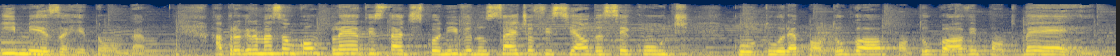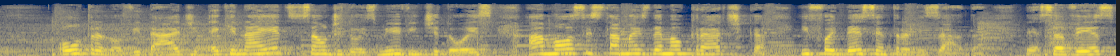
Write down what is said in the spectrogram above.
e mesa redonda. A programação completa está disponível no site oficial da Secult, cultura.gov.gov.br. Outra novidade é que na edição de 2022 a amostra está mais democrática e foi descentralizada. Dessa vez,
